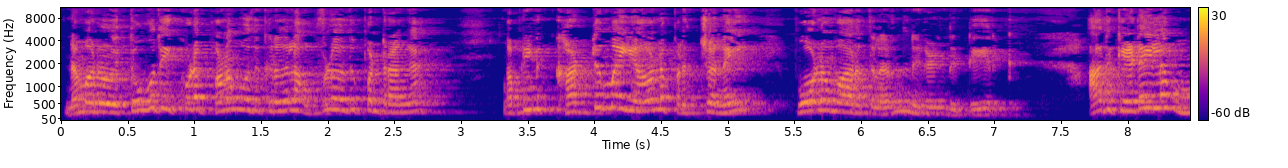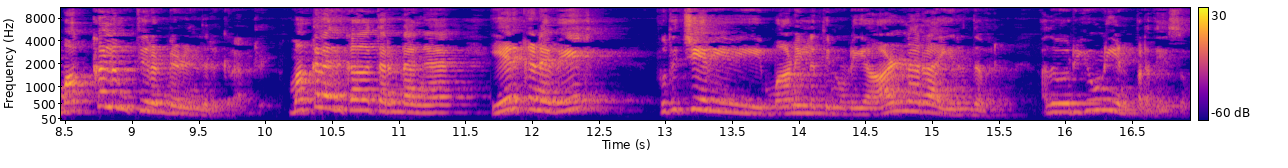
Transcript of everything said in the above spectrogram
நம்ம தொகுதி கூட பணம் ஒதுக்குறதுல அவ்வளவு இது பண்றாங்க. அப்படின்னு கடுமையான பிரச்சனை போன வாரத்துல இருந்து நிகழ்ந்துட்டே இருக்கு. அதுக்கு இடையில மக்களும் திரண்டு எழுந்திருக்கிறார்கள் மக்கள் அதுக்காக திரண்டாங்க? ஏற்கனவே புதுச்சேரி மாநிலத்தினுடைய ஆளுநராக இருந்தவர். அது ஒரு யூனியன் பிரதேசம்.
